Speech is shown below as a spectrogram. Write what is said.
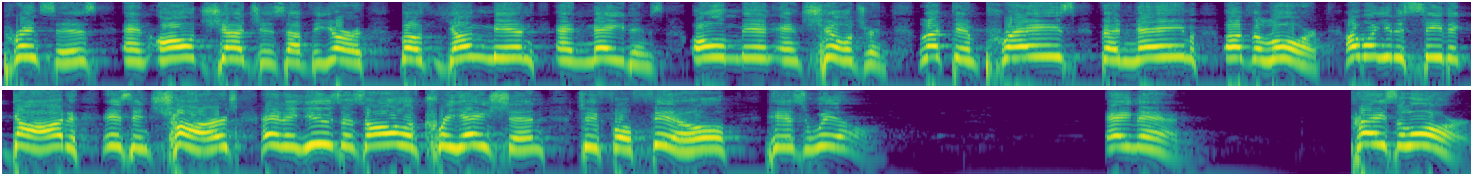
princes, and all judges of the earth, both young men and maidens, old men and children. Let them praise the name of the Lord. I want you to see that God is in charge and He uses all of creation to fulfill His will. Amen. Praise the Lord.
